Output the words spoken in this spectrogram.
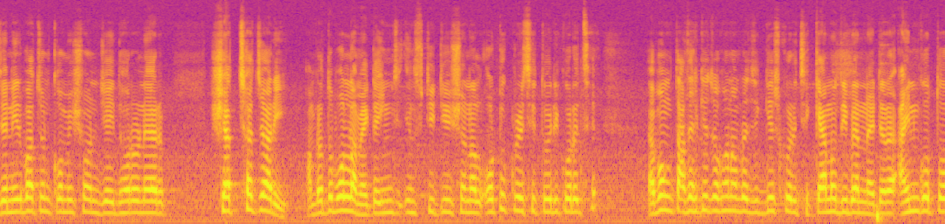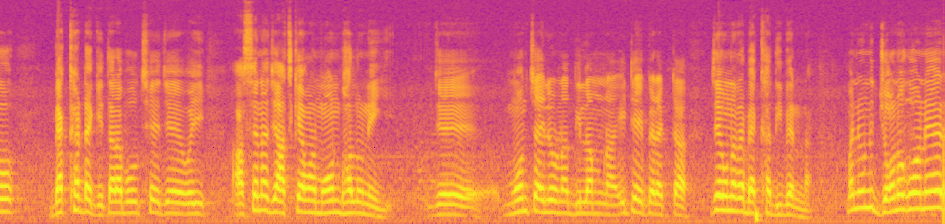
যে নির্বাচন কমিশন যেই ধরনের স্বেচ্ছাচারী, আমরা তো বললাম, একটা ইনস্টিটিউশনাল অটোক্রেসি তৈরি করেছে এবং তাদেরকে যখন আমরা জিজ্ঞেস করেছি, কেন দিবেন না? এটার আইনগত ব্যাখ্যাটা কি? তারা বলছে যে, ওই আসে না যে, আজকে আমার মন ভালো নেই, যে মন চাইলেও না দিলাম না, এই টাইপের একটা, যে ওনারা ব্যাখ্যা দিবেন না। মানে উনি জনগণের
